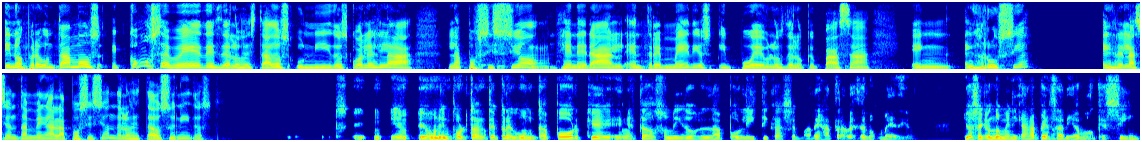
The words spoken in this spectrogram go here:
y nos preguntamos eh, cómo se ve desde los Estados Unidos, cuál es la, la posición general entre medios y pueblos de lo que pasa en, en Rusia en relación también a la posición de los Estados Unidos. Es una importante pregunta porque en Estados Unidos la política se maneja a través de los medios. Yo sé que en Dominicana pensaríamos que sí,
